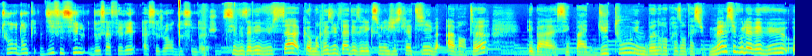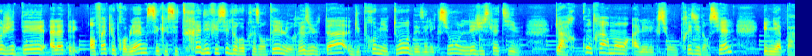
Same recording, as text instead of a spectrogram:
tour, donc difficile de s'affairer à ce genre de sondage. Si vous avez vu ça comme résultat des élections législatives à 20h, eh bah, c'est pas du tout une bonne représentation. Même si vous l'avez vu au JT, à la télé. En fait, le problème, c'est que c'est très difficile de représenter le résultat du premier tour des élections législatives. Car contrairement à l'élection présidentielle, il n'y a pas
